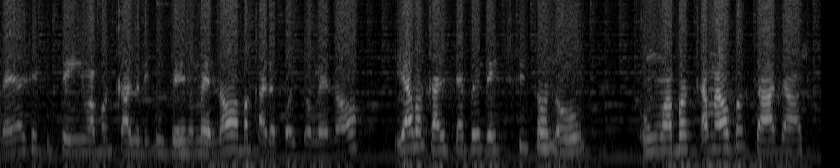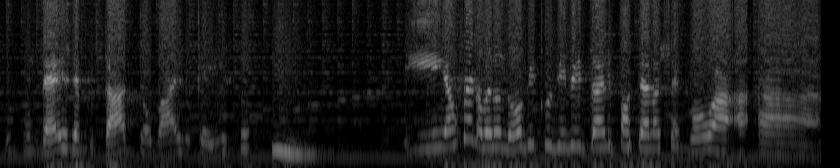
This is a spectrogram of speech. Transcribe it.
Né? A gente tem uma bancada de governo menor, uma bancada de oposição menor, e a bancada independente se tornou uma a maior bancada, acho que com 10 deputados ou mais do que isso. Hum. E é um fenômeno novo, inclusive Dani Portela chegou a, a, a,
